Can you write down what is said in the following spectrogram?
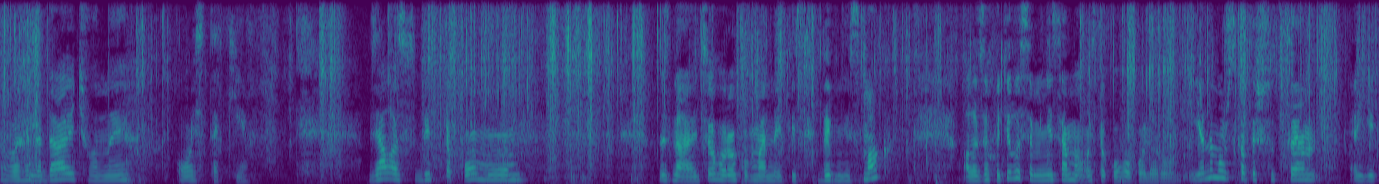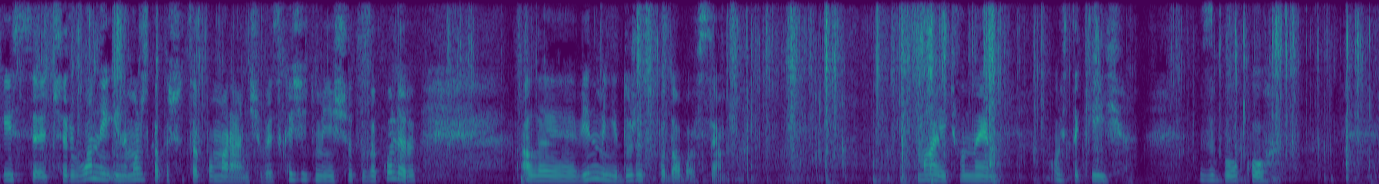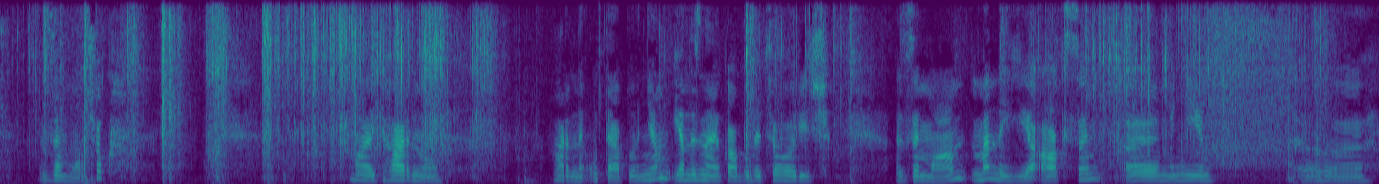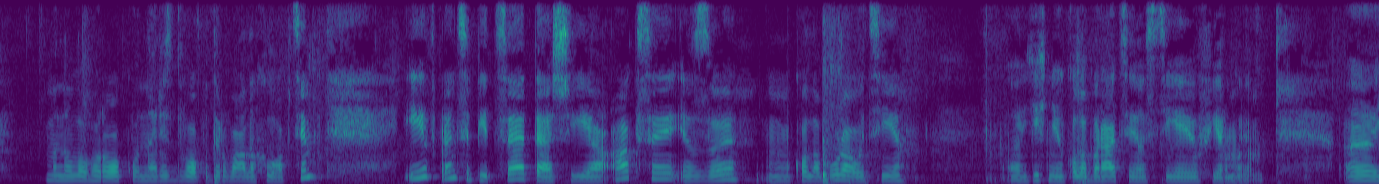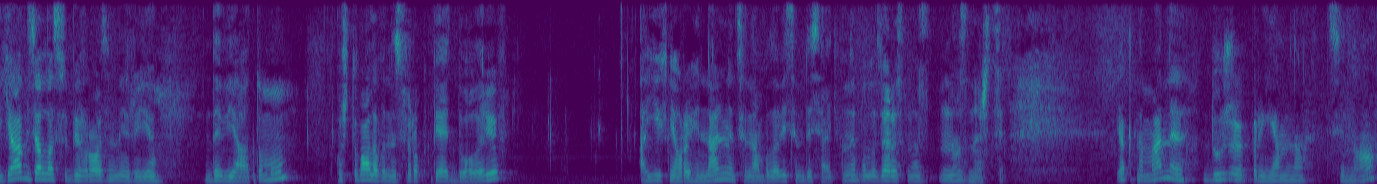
Виглядають вони ось такі. Взяла собі в такому, не знаю, цього року в мене якийсь дивний смак. Але захотілося мені саме ось такого кольору. Я не можу сказати, що це якийсь червоний, і не можу сказати, що це помаранчевий. Скажіть мені, що це за кольор, але він мені дуже сподобався. Мають вони ось такий збоку замочок. Мають гарну, гарне утеплення. Я не знаю, яка буде цьогоріч зима. У мене є акси. Е, мені е, минулого року на Різдво подарували хлопці. І, в принципі, це теж є акси з колабура, оці їхньої колаборації з цією фірмою. Е, Я взяла собі в розмірі 9. Коштували вони 45 доларів, а їхня оригінальна ціна була 80. Вони були зараз на, на знижці. Як на мене, дуже приємна ціна.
